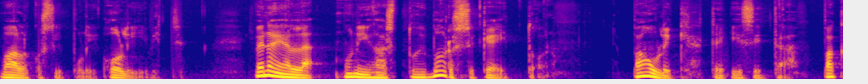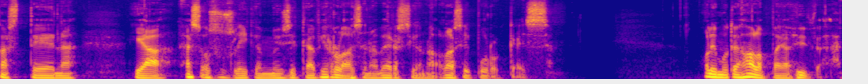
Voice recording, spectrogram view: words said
valkosipuli, oliivit – Venäjällä moni ihastui borssikeittoon. Paulik teki sitä pakasteena ja S-osuusliike myi sitä virolaisena versiona lasipurkeissa. Oli muuten halpa ja hyvää,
